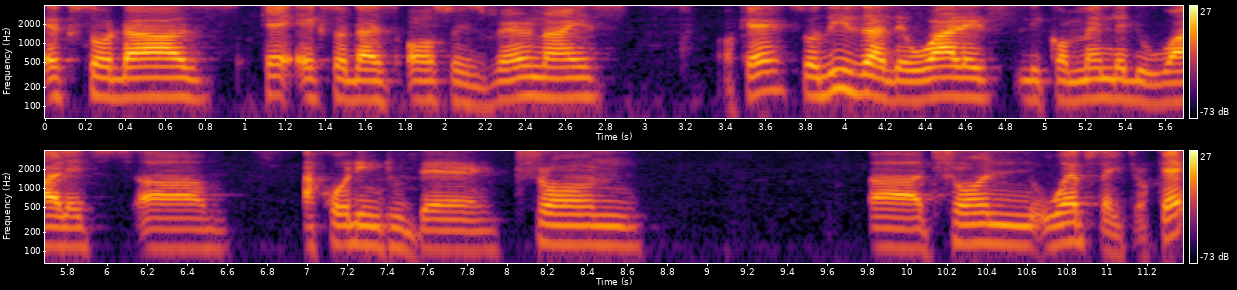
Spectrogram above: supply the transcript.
Exodus. Okay, Exodus also is very nice. Okay, so these are the wallets, recommended wallets um, according to the Tron uh, Tron website. Okay,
